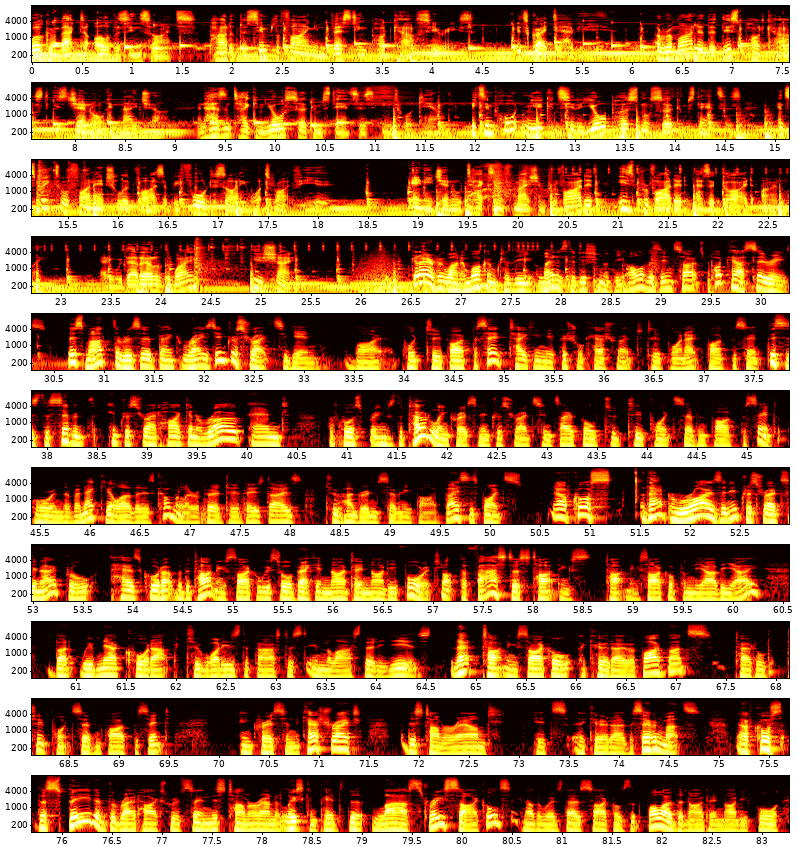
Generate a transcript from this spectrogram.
Welcome back to Oliver's Insights, part of the Simplifying Investing podcast series. It's great to have you here. A reminder that this podcast is general in nature and hasn't taken your circumstances into account. It's important you consider your personal circumstances and speak to a financial advisor before deciding what's right for you. Any general tax information provided is provided as a guide only. And with that out of the way, here's Shane. G'day, everyone, and welcome to the latest edition of the Oliver's Insights podcast series. This month, the Reserve Bank raised interest rates again by 0.25%, taking the official cash rate to 2.85%. This is the seventh interest rate hike in a row, and of course, brings the total increase in interest rates since April to 2.75%, or in the vernacular that is commonly referred to these days, 275 basis points. Now, of course, that rise in interest rates in April has caught up with the tightening cycle we saw back in 1994. It's not the fastest tightening, tightening cycle from the RBA, but we've now caught up to what is the fastest in the last 30 years. That tightening cycle occurred over five months, totaled 2.75% increase in the cash rate. This time around, it's occurred over seven months. Now, of course, the speed of the rate hikes we've seen this time around, at least compared to the last three cycles, in other words, those cycles that followed the 1994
